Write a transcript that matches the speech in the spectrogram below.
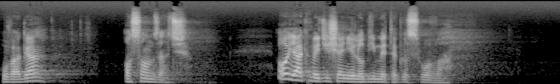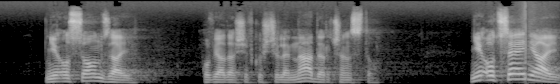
uwaga, osądzać. O, jak my dzisiaj nie lubimy tego słowa. Nie osądzaj, powiada się w kościele nader często. Nie oceniaj.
